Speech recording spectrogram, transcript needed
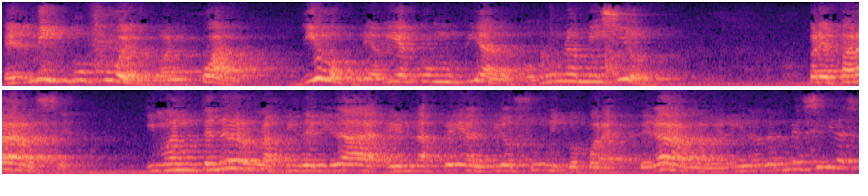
El mismo pueblo al cual Dios le había confiado como una misión prepararse y mantener la fidelidad en la fe al Dios único para esperar la venida del Mesías,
